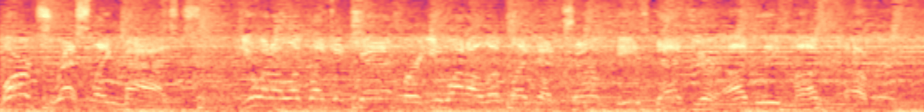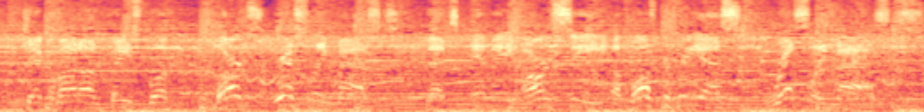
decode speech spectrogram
Mark's Wrestling Masks. You want to look like a champ or you want to look like a chump, he's got your ugly mug covered. Check him out on Facebook, Mark's Wrestling Masks. That's M-A-R-C apostrophe S Wrestling Masks.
